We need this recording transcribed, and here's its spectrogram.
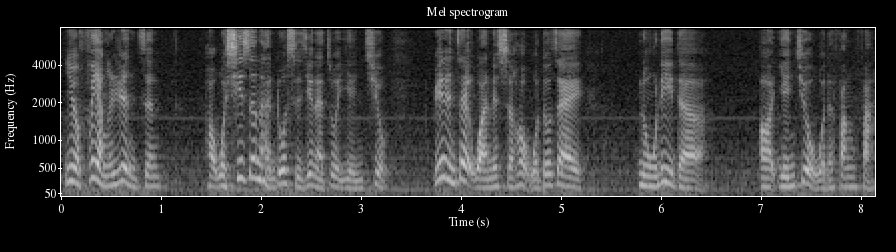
因为我非常认真。好，我牺牲了很多时间来做研究。别人在玩的时候，我都在努力的啊研究我的方法。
